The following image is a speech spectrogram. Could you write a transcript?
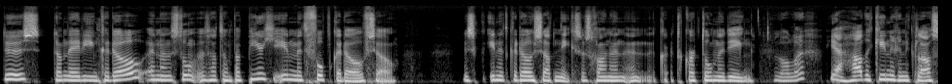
Dus dan deed hij een cadeau en dan stond, er zat een papiertje in met fopcadeau of zo. Dus in het cadeau zat niks. Dat was gewoon een, een kar- kartonnen ding. Lollig. Ja, hadden kinderen in de klas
